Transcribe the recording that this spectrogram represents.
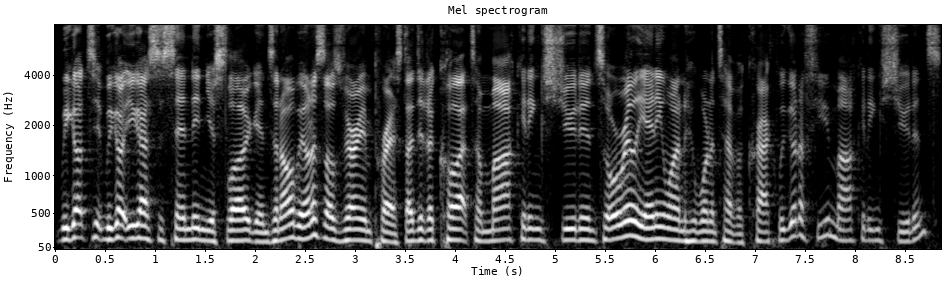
we got to we got you guys to send in your slogans, and I'll be honest, I was very impressed. I did a call out to marketing students, or really anyone who wanted to have a crack. We got a few marketing students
